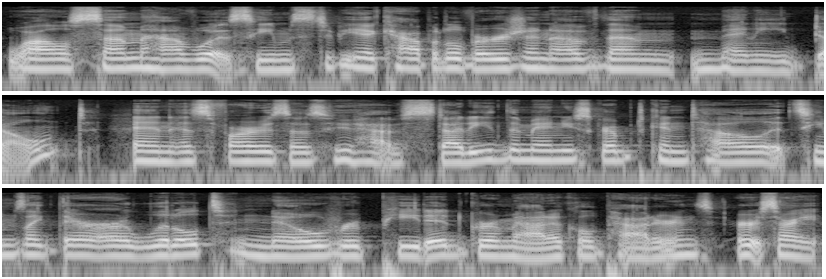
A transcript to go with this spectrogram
while some have what seems to be a capital version of them, many don't. And as far as those who have studied the manuscript can tell, it seems like there are little to no repeated grammatical patterns, or sorry,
